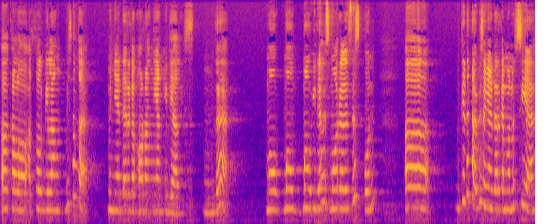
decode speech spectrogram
eh, kalau Axel bilang bisa nggak menyadarkan orang yang idealis enggak mau mau mau idealis mau realistis pun eh, kita nggak bisa menyadarkan manusia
